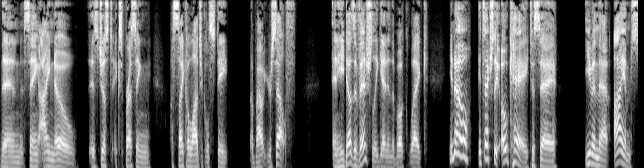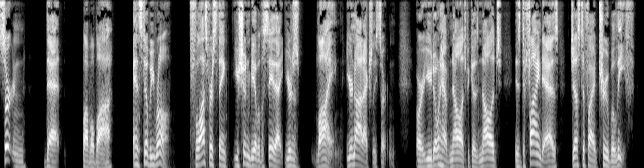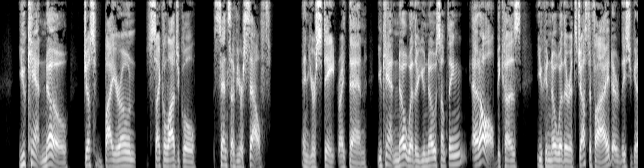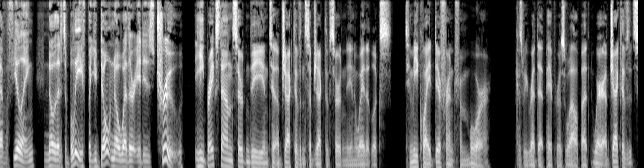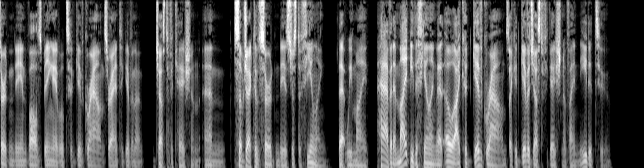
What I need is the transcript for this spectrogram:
then saying I know is just expressing a psychological state about yourself. And he does eventually get in the book like, you know, it's actually okay to say even that I am certain that blah, blah, blah, and still be wrong. Philosophers think you shouldn't be able to say that. You're just lying. You're not actually certain or you don't have knowledge because knowledge is defined as justified true belief. You can't know just by your own psychological sense of yourself and your state right then. You can't know whether you know something at all because you can know whether it's justified, or at least you could have a feeling, know that it's a belief, but you don't know whether it is true. He breaks down certainty into objective and subjective certainty in a way that looks to me quite different from Moore because we read that paper as well, but where objective certainty involves being able to give grounds, right? To give a justification. And subjective certainty is just a feeling that we might have. And it might be the feeling that, oh, I could give grounds, I could give a justification if I needed to.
